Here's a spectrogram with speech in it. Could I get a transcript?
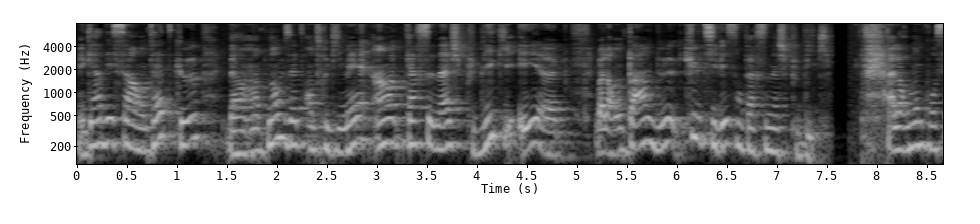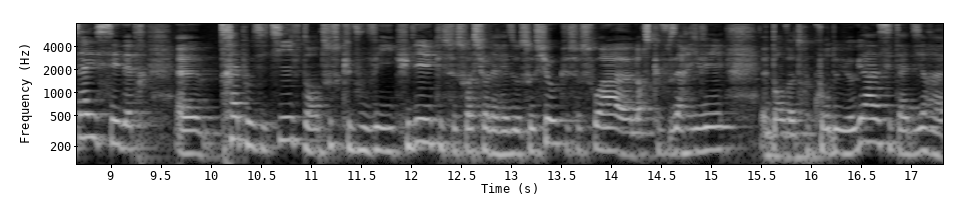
mais gardez ça en tête que ben, maintenant vous êtes entre guillemets un personnage public, et euh, voilà, on parle de cultiver son personnage public. Alors mon conseil, c'est d'être euh, très positif dans tout ce que vous véhiculez, que ce soit sur les réseaux sociaux, que ce soit euh, lorsque vous arrivez dans votre cours de yoga, c'est-à-dire euh,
